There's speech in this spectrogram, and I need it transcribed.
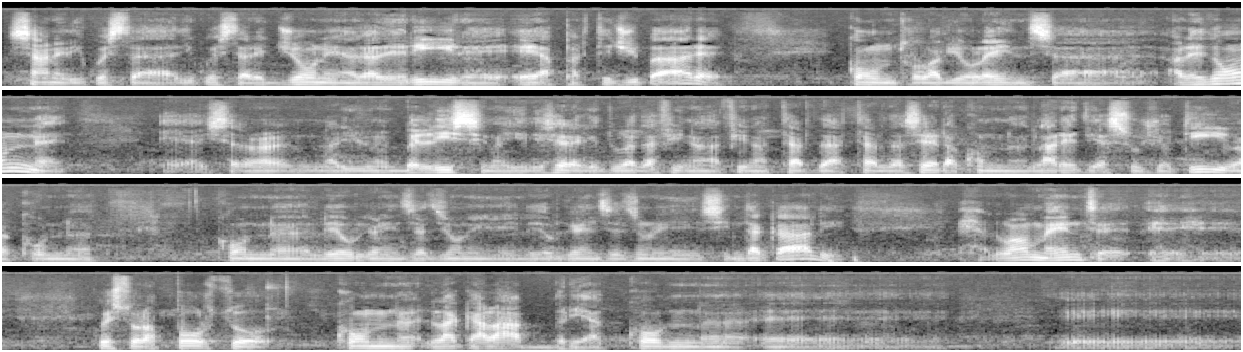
sane di questa, di questa regione ad aderire e a partecipare contro la violenza alle donne è stata una riunione bellissima ieri sera che è durata fino a, fino a, tarda, tarda, sera con la rete associativa, con, con le, organizzazioni, le, organizzazioni, sindacali. Naturalmente eh, questo rapporto con la Calabria, con eh, eh,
